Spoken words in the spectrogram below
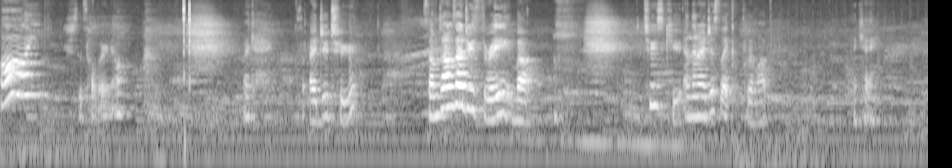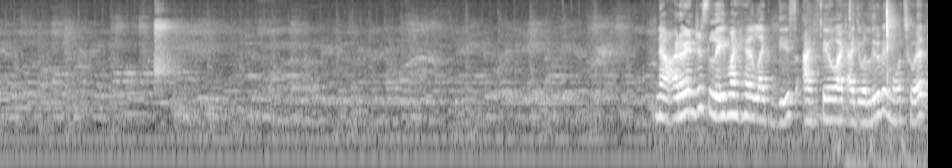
Hi. She says hello now. Okay. So I do two. Sometimes I do three, but two is cute. And then I just like put them up. Okay. Now, I don't just leave my hair like this. I feel like I do a little bit more to it.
